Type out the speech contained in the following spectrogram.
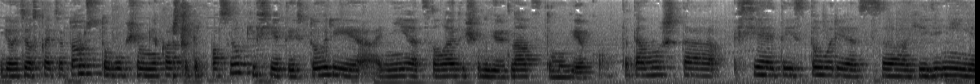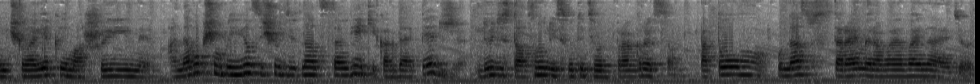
Я хотела сказать о том, что, в общем, мне кажется, предпосылки всей этой истории, они отсылают еще к XIX веку. Потому что вся эта история с единением человека и машины, она, в общем, появилась еще в XIX веке, когда, опять же, люди столкнулись с вот этим вот прогрессом. Потом у нас Вторая мировая война идет.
